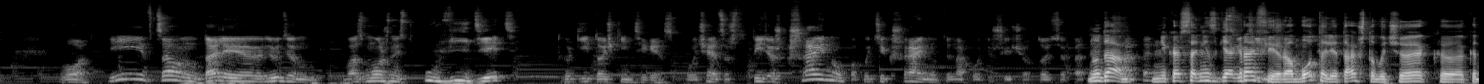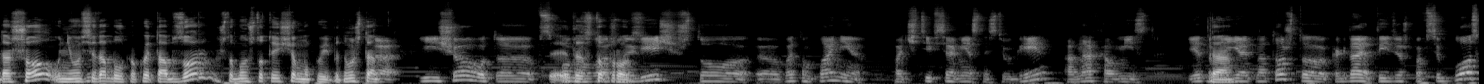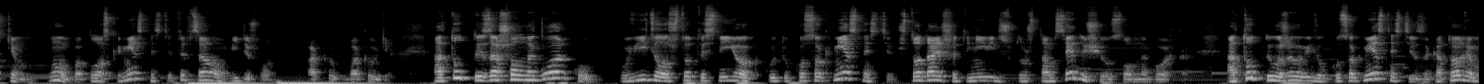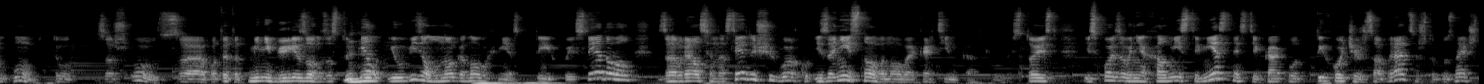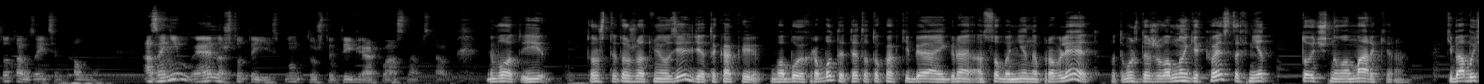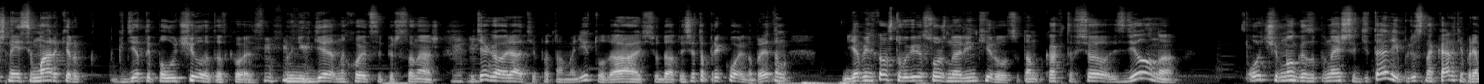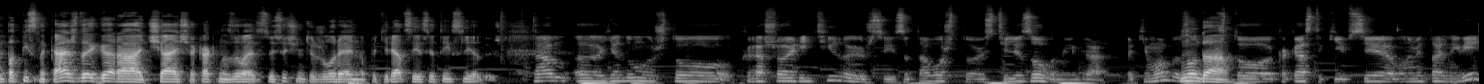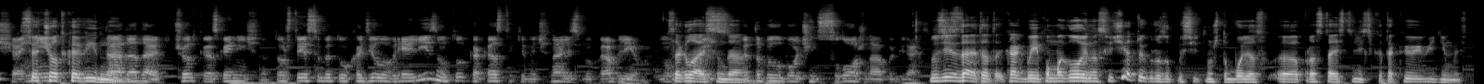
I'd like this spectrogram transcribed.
Вот. И в целом дали людям возможность увидеть другие точки интереса. Получается, что ты идешь к шрайну, по пути к шрайну ты находишь еще то все пятое. Ну да, мне кажется, они с географией работали так, чтобы человек, э, когда шел, у него всегда был какой-то обзор, чтобы он что-то еще мог увидеть, потому что... Да, и еще вот э, вспомнил Это важную вещь, что э, в этом плане почти вся местность в игре, она холмистая. И это да. влияет на то, что когда ты идешь по всем плоским, ну, по плоской местности, ты в целом видишь вот в округе. А тут ты зашел на горку, увидел что-то с нее, какой-то кусок местности, что дальше ты не видишь, потому что там следующая условно горка. А тут ты уже увидел кусок местности, за которым, ну, ты вот зашел, за вот этот мини-горизонт заступил mm-hmm. и увидел много новых мест. Ты их поисследовал, забрался на следующую горку, и за ней снова новая картинка открылась. То есть использование холмистой местности, как вот ты хочешь забраться, чтобы узнать, что там за этим холмом. А за ним реально что-то есть. Ну, потому что эта игра классно обставлена. Вот, и то, что ты тоже отменил Зельде, это как и в обоих работает, это то, как тебя игра особо не направляет, потому что даже во многих квестах нет точного маркера. У тебя обычно есть маркер, где ты получил этот квест, но нигде находится персонаж. И тебе говорят, типа, там, иди туда, сюда. То есть это прикольно. При этом я бы не сказал, что в игре сложно ориентироваться. Там как-то все сделано, очень много запоминаешься деталей, плюс на карте прям подписано каждая гора, чаще, как называется. То есть очень тяжело реально потеряться, если ты исследуешь. Там, э, я думаю, что хорошо ориентируешься из-за того, что стилизованная игра таким образом, ну, да. что как раз-таки все монументальные вещи, все они... четко видно. Да, да, да, четко разграничено. Потому что если бы это уходило в реализм, тут как раз-таки начинались бы проблемы. Ну, Согласен, да. Это было бы очень сложно обыграть. Ну здесь, да, это как бы и помогло и на свече эту игру запустить, потому что более э, простая стилистика, так и видимость.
